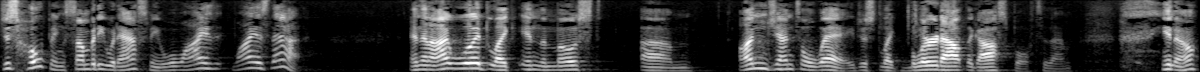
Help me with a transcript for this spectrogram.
just hoping somebody would ask me, well, why, why is that? And then I would, like, in the most um, ungentle way, just like blurt out the gospel to them. you know?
